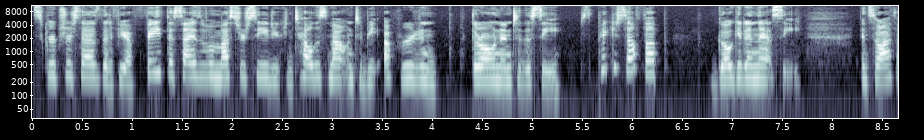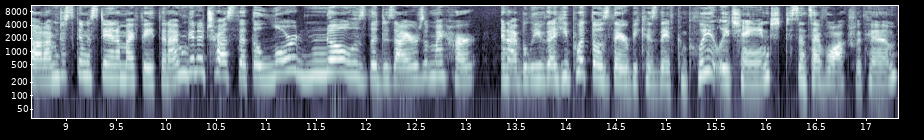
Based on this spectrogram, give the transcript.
scripture says that if you have faith the size of a mustard seed, you can tell this mountain to be uprooted and thrown into the sea. Just pick yourself up, go get in that sea. And so I thought, I'm just going to stand on my faith and I'm going to trust that the Lord knows the desires of my heart. And I believe that He put those there because they've completely changed since I've walked with Him.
